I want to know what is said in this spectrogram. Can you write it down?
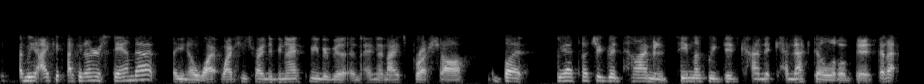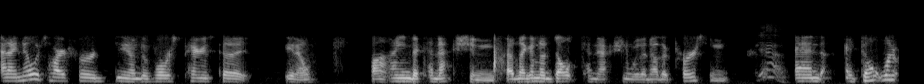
I mean, I can I can understand that. You know, why why she's trying to be nice to me, maybe a, a, a nice brush off. But we had such a good time, and it seemed like we did kind of connect a little bit. And I, and I know it's hard for you know divorced parents to you know find a connection, uh, like an adult connection with another person. Yeah. and I don't want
